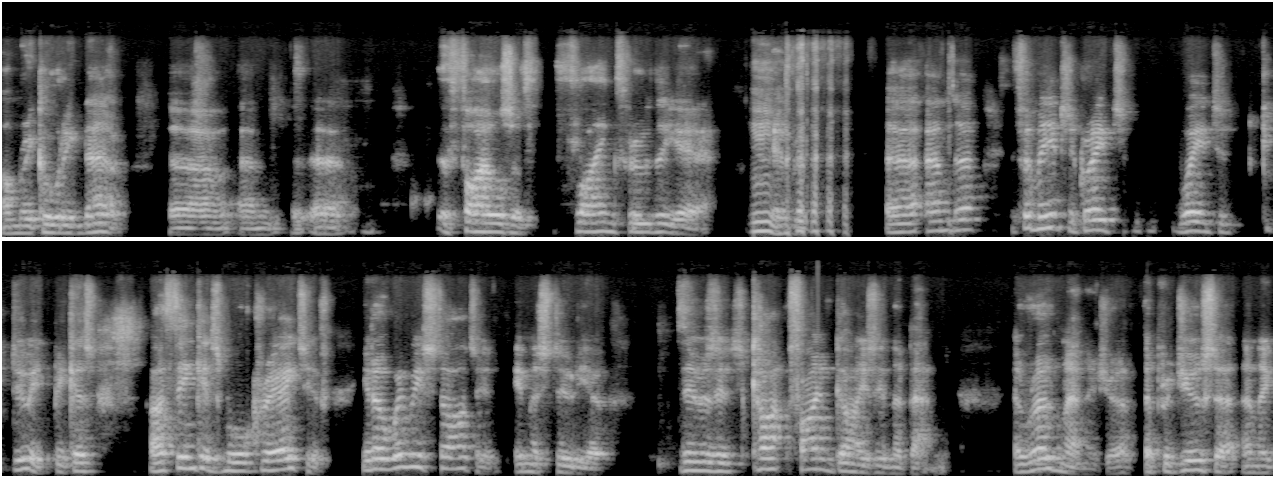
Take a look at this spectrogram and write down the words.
I'm recording now. Uh, and uh, the files are flying through the air. Mm. uh, and uh, for me, it's a great way to do it because I think it's more creative. You know, when we started in the studio, there was five guys in the band, a road manager, a producer, and, a,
